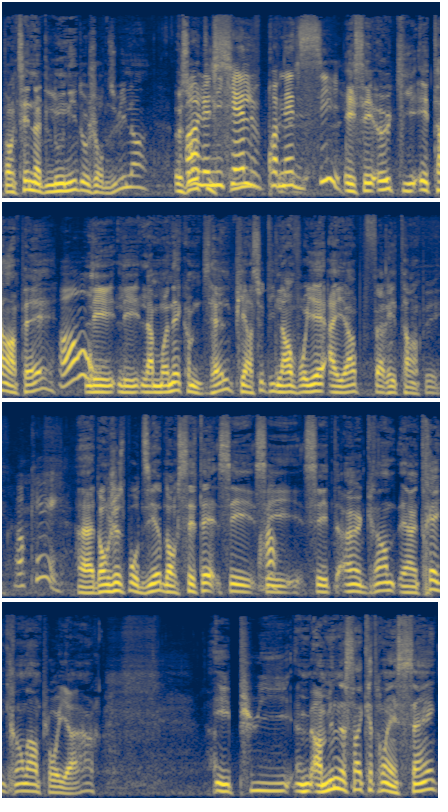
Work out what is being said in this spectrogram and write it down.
Donc, tu sais, notre loonie d'aujourd'hui, là. Eux Ah, le ici- nickel provenait d'ici. Et c'est eux qui étampaient Oh! les- les- la monnaie comme telle, puis ensuite ils l'envoyaient ailleurs pour faire étamper. OK. Euh, donc, juste pour dire, donc c'était, c'est, un, grand, un très grand employeur. Et puis, en 1985,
